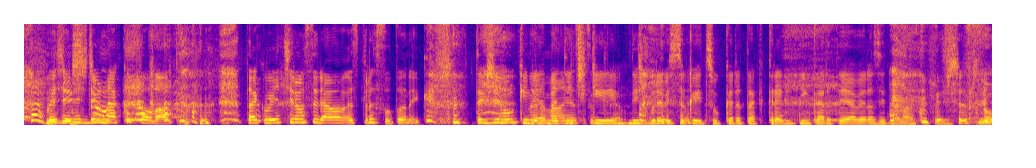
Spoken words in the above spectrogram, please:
Takže když jdu nakupovat, tak většinou si dávám espresso tonik. Takže holky diabetičky, když bude vysoký cukr, tak kreditní karty a vyrazit na nákupy. No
